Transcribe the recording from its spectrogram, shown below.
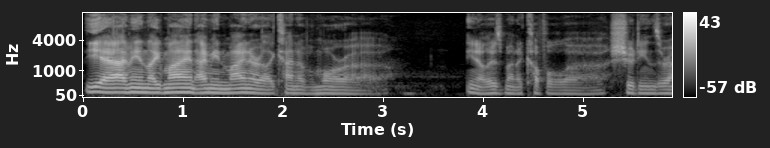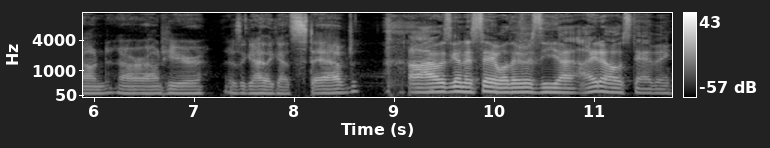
Yeah, I mean, like mine. I mean, mine are like kind of more. uh You know, there's been a couple uh shootings around around here. There's a guy that got stabbed. Uh, I was gonna say, well, there was the uh, Idaho stabbing,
